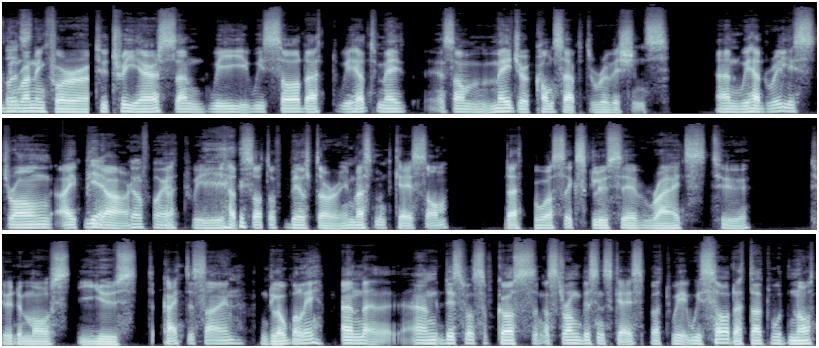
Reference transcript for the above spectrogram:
Been running for uh, two three years, and we we saw that we had to make some major concept revisions, and we had really strong IPR yeah, that we had sort of built our investment case on. That was exclusive rights to to the most used kite design globally. And uh, and this was of course a strong business case, but we, we saw that that would not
